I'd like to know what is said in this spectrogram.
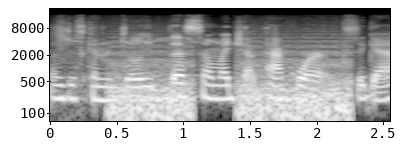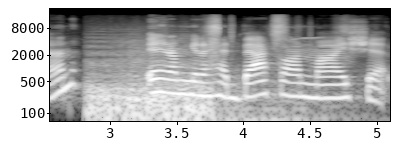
I'm just going to delete this so my jetpack works again. And I'm going to head back on my ship.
